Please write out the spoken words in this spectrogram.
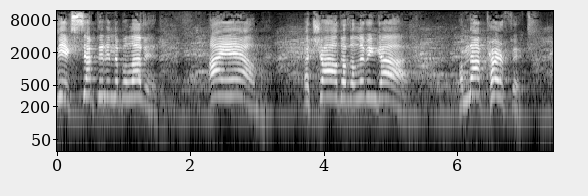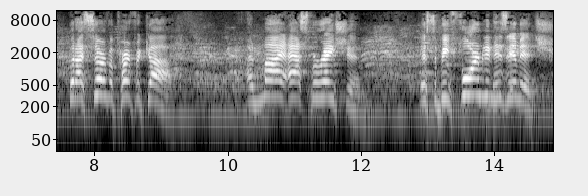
the accepted in the beloved. I am a child of the living God. I'm not perfect, but I serve a perfect God. And my aspiration is to be formed in his image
